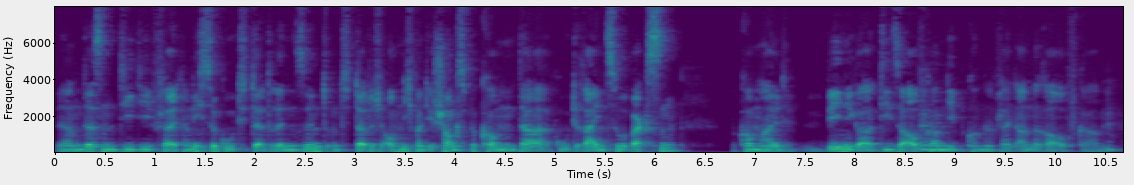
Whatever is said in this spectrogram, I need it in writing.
Währenddessen die, die vielleicht noch nicht so gut da drin sind und dadurch auch nicht mal die Chance bekommen, da gut reinzuwachsen, bekommen halt weniger diese Aufgaben, Mhm. die bekommen dann vielleicht andere Aufgaben.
